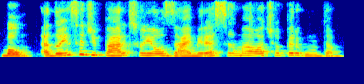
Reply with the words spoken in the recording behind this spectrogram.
Bom, a doença de Parkinson e Alzheimer, essa é uma ótima pergunta.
